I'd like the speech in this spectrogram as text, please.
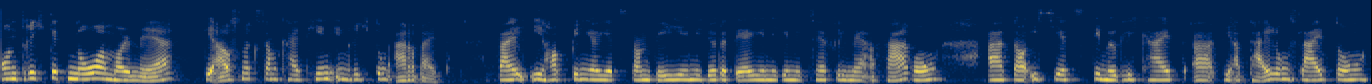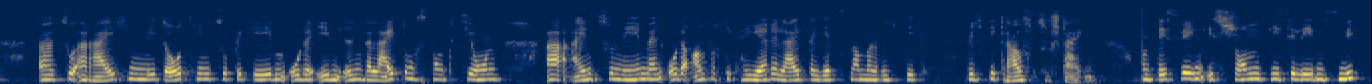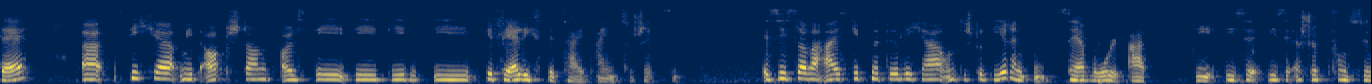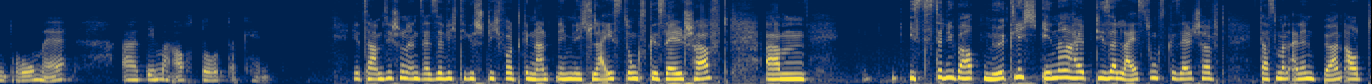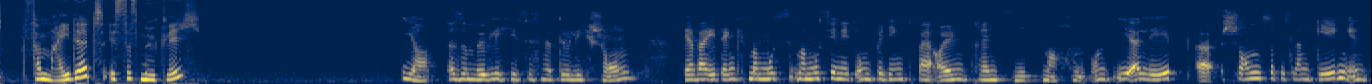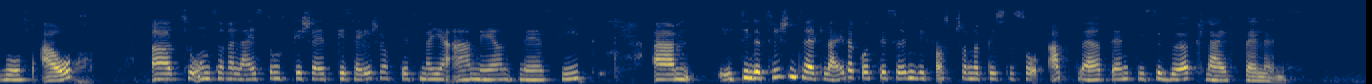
und richtet noch einmal mehr die Aufmerksamkeit hin in Richtung Arbeit. Weil ich hab, bin ja jetzt dann derjenige oder derjenige mit sehr viel mehr Erfahrung. Äh, da ist jetzt die Möglichkeit, äh, die Abteilungsleitung äh, zu erreichen, mich dorthin zu begeben oder eben irgendeine Leitungsfunktion äh, einzunehmen oder einfach die Karriereleiter jetzt nochmal richtig, richtig raufzusteigen. Und deswegen ist schon diese Lebensmitte äh, sicher mit Abstand als die, die, die, die gefährlichste Zeit einzuschätzen. Es ist aber auch, es gibt natürlich auch unter Studierenden sehr wohl auch die, diese, diese Erschöpfungssyndrome, äh, die man auch dort erkennt. Jetzt haben Sie schon ein sehr, sehr wichtiges Stichwort genannt, nämlich Leistungsgesellschaft. Ähm, ist es denn überhaupt möglich innerhalb dieser Leistungsgesellschaft, dass man einen Burnout vermeidet? Ist das möglich? Ja, also möglich ist es natürlich schon. Ja, weil ich denke, man muss, man muss ja nicht unbedingt bei allen Trends mitmachen. Und ich erlebe äh, schon so ein bisschen einen Gegenentwurf auch äh, zu unserer Leistungsgesellschaft, das man ja auch mehr und mehr sieht. Ähm, ist in der Zwischenzeit leider Gottes irgendwie fast schon ein bisschen so abwertend, diese Work-Life-Balance.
